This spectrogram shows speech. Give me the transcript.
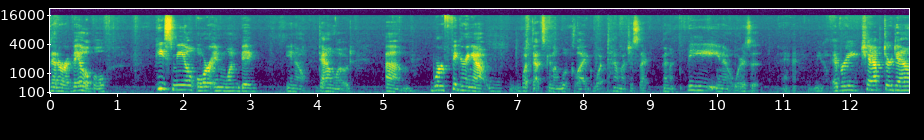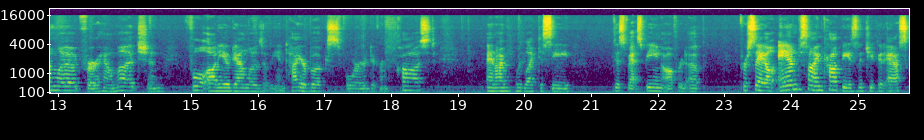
that are available piecemeal or in one big, you know, download. We're figuring out what that's going to look like. What, how much is that going to be? You know, where is it? You know, every chapter download for how much, and full audio downloads of the entire books for a different cost. And I would like to see this vast being offered up for sale and signed copies that you could ask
